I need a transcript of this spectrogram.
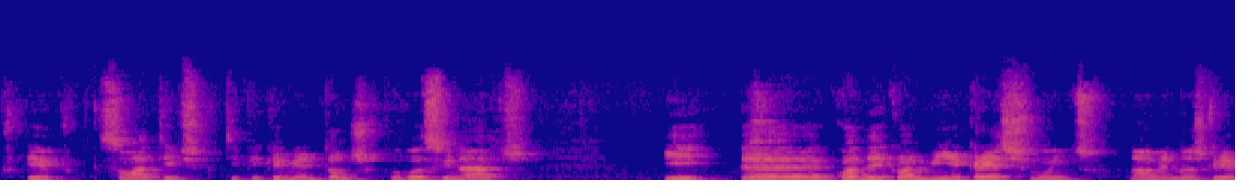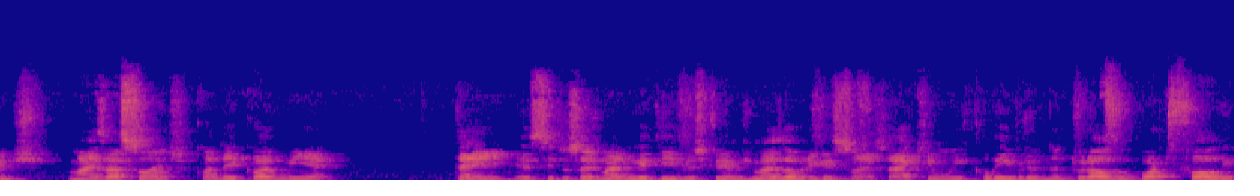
Porquê? Porque são ativos que tipicamente estão descorrelacionados e uh, quando a economia cresce muito, normalmente nós queremos mais ações, quando a economia tem situações mais negativas, queremos mais obrigações. Há aqui um equilíbrio natural do portfólio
